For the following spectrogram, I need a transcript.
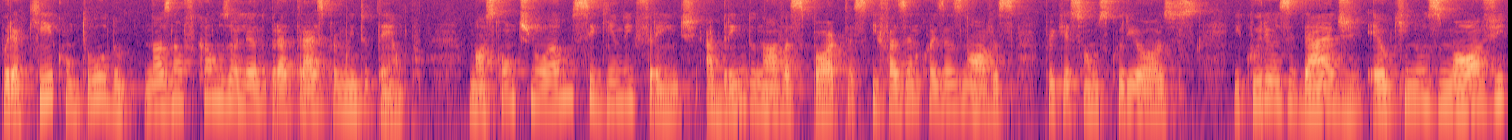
Por aqui, contudo, nós não ficamos olhando para trás por muito tempo nós continuamos seguindo em frente, abrindo novas portas e fazendo coisas novas, porque somos curiosos. E curiosidade é o que nos move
